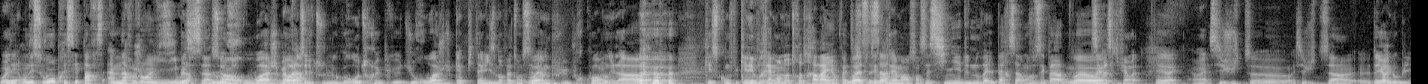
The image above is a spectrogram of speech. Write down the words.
Ouais. on, est, on est souvent oppressé par un argent invisible. Oui, c'est ça, c'est un rouage. Mais Voilà. en fait, c'est le, le gros truc euh, du rouage du capitalisme. En fait, on sait Ouais. même plus pourquoi on est là. euh, Qu'est-ce qu'on fait Quel est vraiment notre travail en fait Ouais, Est-ce que c'est t'es ça. vraiment censé signer de nouvelles personnes? On sait pas. Ouais, On ouais, sait ouais. pas ce qu'il fait en fait. Et ouais. Ouais, c'est juste, euh, c'est juste ça. Euh, D'ailleurs, il oublie.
